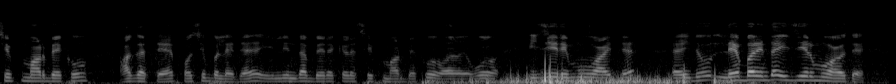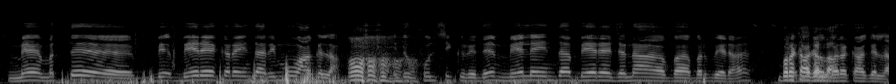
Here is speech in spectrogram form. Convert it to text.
ಶಿಫ್ಟ್ ಮಾಡಬೇಕು ಆಗತ್ತೆ ಪಾಸಿಬಲ್ ಇದೆ. ಇಲ್ಲಿಂದ ಬೇರೆ ಕಡೆ ಶಿಫ್ಟ್ ಮಾಡಬೇಕು ಈಸಿ ರಿಮೂವ್ ಆಯ್ತೆ. ಇದು ಲೇಬರ್ ಇಂದ ಈಸಿ ರಿಮೂವ್ ಆಗುತ್ತೆ. ಮೇ ಮತ್ತೆ ಬೇರೆ ಕಡೆಯಿಂದ ರಿಮೂವ್ ಆಗಲ್ಲ. ಇದು ಫುಲ್ ಸಿಕ್ಯೂರ್ ಇದೆ ಮೇಲೆಯಿಂದ ಬೇರೆ ಜನ ಬರಬೇಡ. ಬರಕ್ಕಾಗಲ್ಲ. ಬರಕ್ಕಾಗಲ್ಲ.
